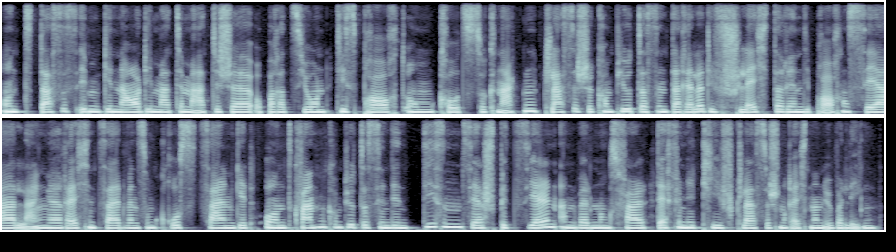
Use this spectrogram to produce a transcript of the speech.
Und das ist eben genau die mathematische Operation, die es braucht, um Codes zu knacken. Klassische Computer sind da relativ schlecht darin, die brauchen sehr lange Rechenzeit, wenn es um große Zahlen geht. Und Quantencomputer sind in diesem sehr speziellen Anwendungsfall definitiv klassischen Rechnern überlegen.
